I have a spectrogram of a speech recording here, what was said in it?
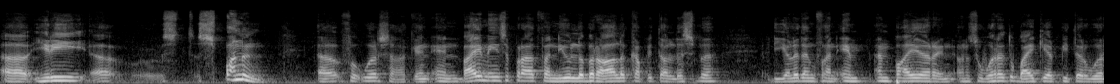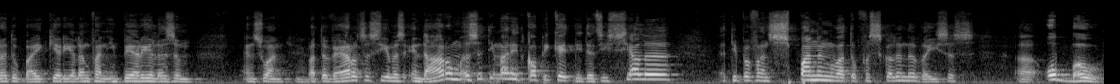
uh, hierdie uh, spanning uh veroorsaak. En en baie mense praat van neoliberale kapitalisme, die hele ding van empire en ons hoor dit ook baie keer Pieter hoor dit ook baie keer die hele ding van imperialism en so aan ja. wat 'n wêreldstelsel is en daarom is dit nie maar net copycat nie, dit is dieselfde tipe van spanning wat op verskillende wyse uh opbou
